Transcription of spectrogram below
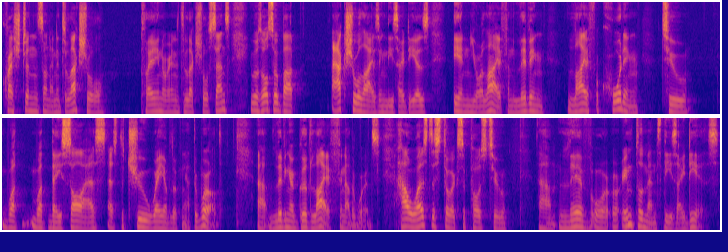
questions on an intellectual plane or an intellectual sense. It was also about actualizing these ideas in your life and living life according to what what they saw as as the true way of looking at the world, uh, living a good life. In other words, how was the Stoic supposed to um, live or, or implement these ideas.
